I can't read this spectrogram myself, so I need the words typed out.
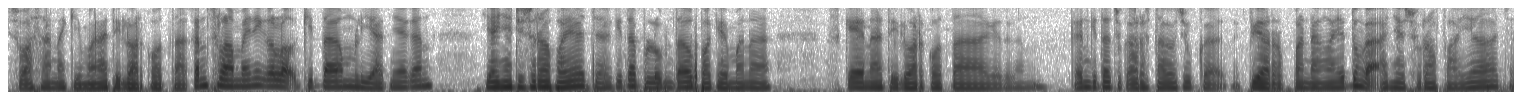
suasana gimana di luar kota. Kan selama ini kalau kita melihatnya kan ya hanya di Surabaya aja. Kita belum tahu bagaimana skena di luar kota gitu kan. Kan kita juga harus tahu juga biar pandangannya itu nggak hanya Surabaya aja.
